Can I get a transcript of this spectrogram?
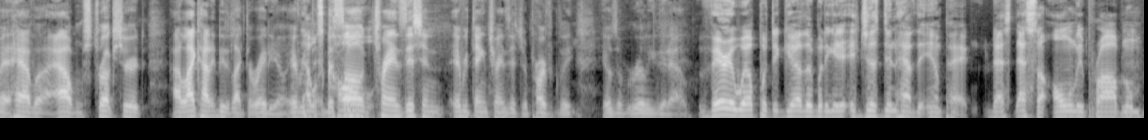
have an album structured. I like how they did it like the radio. Everything was the song transitioned, everything transitioned perfectly. It was a really good album. very well put together, but again, it just didn't have the impact. That's that's the only problem.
